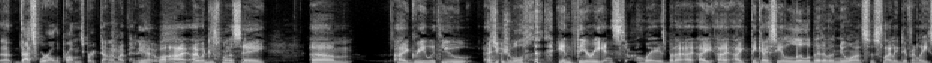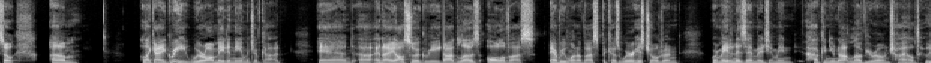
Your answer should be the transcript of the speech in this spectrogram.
Uh, that's where all the problems break down, in my opinion. Yeah. Well, I, I would just want to say, um, I agree with you as usual in theory in certain ways, but I, I, I think I see a little bit of a nuance slightly differently. So, um, like I agree, we're all made in the image of God. And uh, and I also agree, God loves all of us, every one of us, because we're His children. We're made in His image. I mean, how can you not love your own child who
